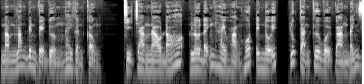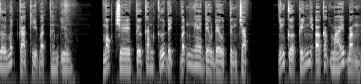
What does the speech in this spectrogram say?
nằm lăn bên vệ đường ngay gần cổng. Chị chàng nào đó lơ đễnh hay hoảng hốt đến nỗi lúc tàn cư vội vàng đánh rơi mất cả kỷ vật thân yêu. Móc chê từ căn cứ địch vẫn nghe đều đều từng chập. Những cửa kính ở các mái bằng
